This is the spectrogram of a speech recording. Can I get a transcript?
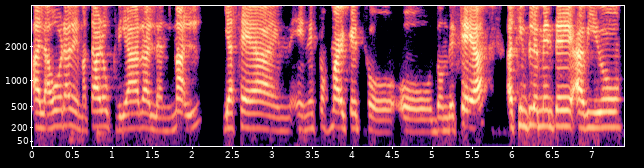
a la hora de matar o criar al animal, ya sea en, estos markets o, donde sea, ha simplemente habido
